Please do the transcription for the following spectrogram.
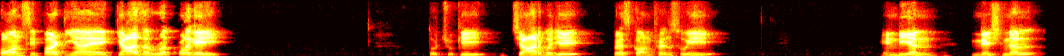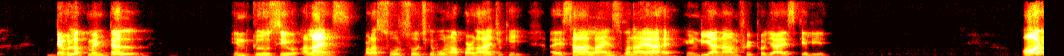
कौन सी पार्टियाँ हैं? क्या ज़रूरत पड़ गई? तो चूँकि चार बजे प्रेस कॉन्फ्रेंस हुई, Indian National Developmental Inclusive Alliance, बड़ा सोच सोच के बोलना पड़ रहा है चूँकि ऐसा अलायंस बनाया है इंडिया नाम फिट हो जाए इसके लिए। और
